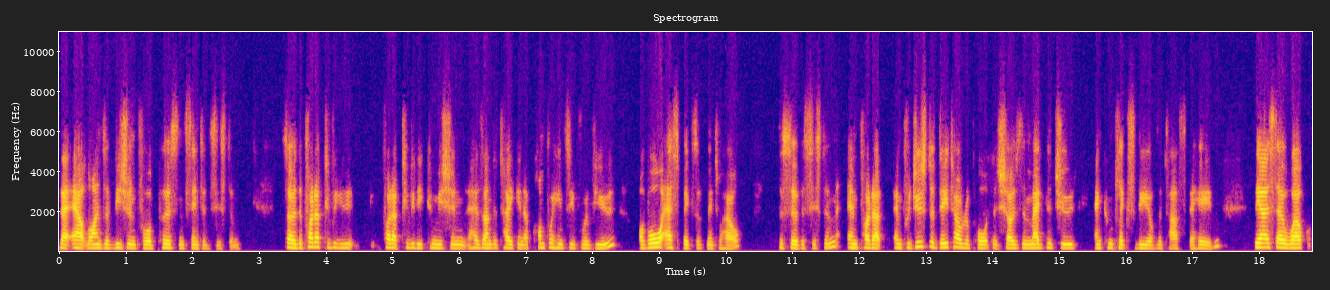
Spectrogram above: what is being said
that outlines a vision for a person-centered system. So the Productivity, Productivity Commission has undertaken a comprehensive review of all aspects of mental health, the service system, and product and produced a detailed report that shows the magnitude and complexity of the task ahead. The ASW, wel-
